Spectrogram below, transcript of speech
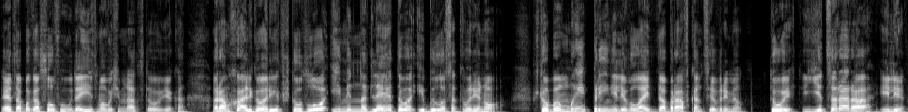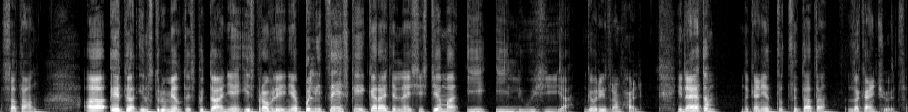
это богослов иудаизма 18 века, Рамхаль говорит, что зло именно для этого и было сотворено, чтобы мы приняли власть добра в конце времен. То есть Ецарара или Сатан а, – это инструмент испытания, исправления, полицейская и карательная система и иллюзия, говорит Рамхаль. И на этом, наконец-то, цитата заканчивается.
